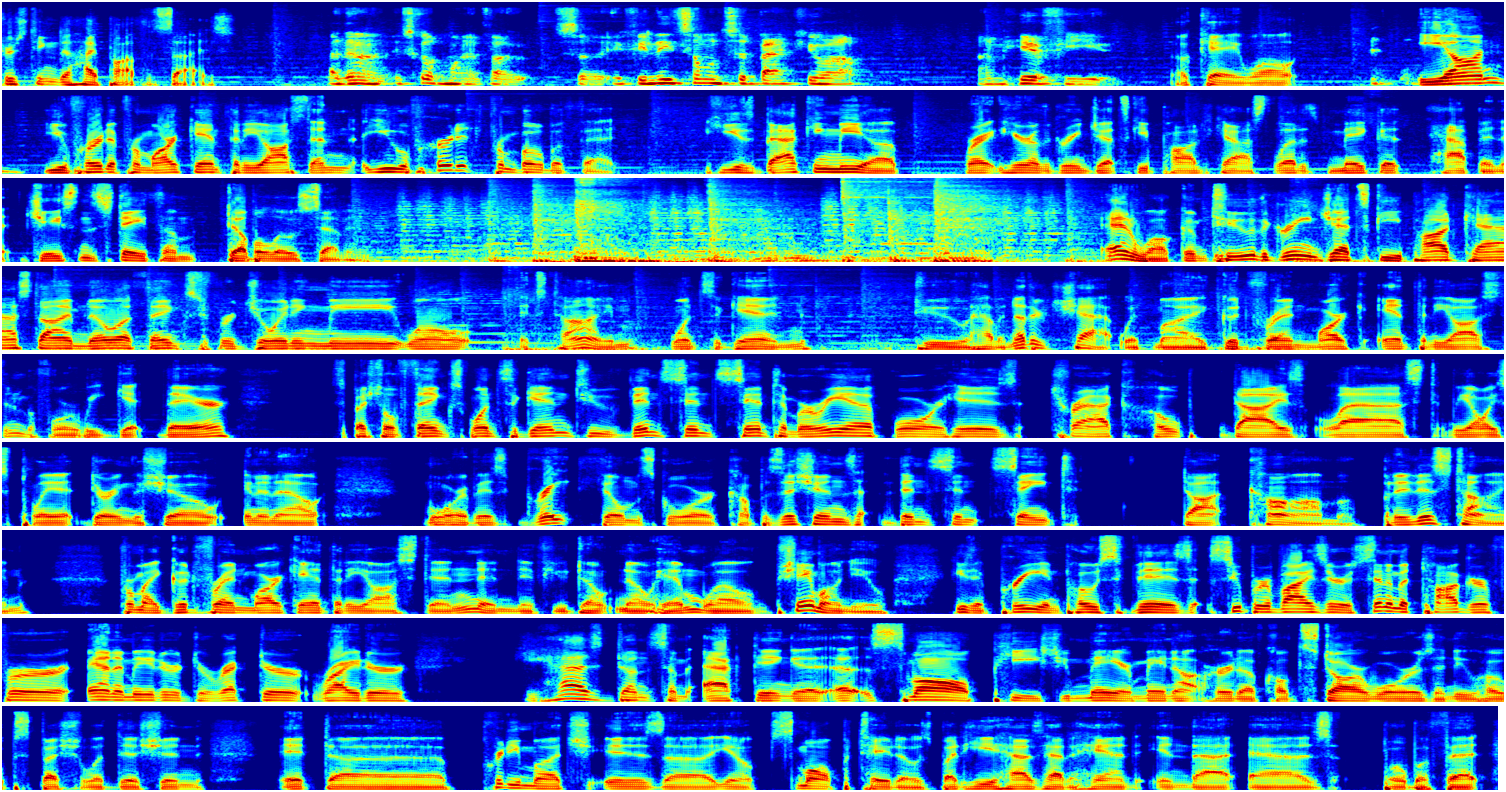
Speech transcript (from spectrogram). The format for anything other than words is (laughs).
interesting to hypothesize. I don't know. It's got my vote. So if you need someone to back you up, I'm here for you. Okay, well, Eon, you've heard it from Mark Anthony Austin. You've heard it from Boba Fett. He is backing me up right here on the Green Jet Ski podcast. Let us make it happen. Jason Statham, 007. And welcome to the Green Jet Ski podcast. I'm Noah. Thanks for joining me. Well, it's time once again to have another chat with my good friend Mark Anthony Austin before we get there. Special thanks once again to Vincent Santamaria for his track Hope Dies Last. We always play it during the show, in and out. More of his great film score compositions, vincentsaint.com. But it is time for my good friend Mark Anthony Austin. And if you don't know him, well, shame on you. He's a pre and post viz supervisor, cinematographer, animator, director, writer. He has done some acting, a, a, small piece you may or may not heard of called Star Wars: A New Hope Special Edition. It uh, pretty much is, uh, you know, small potatoes, but he has had a hand in that as Boba Fett.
